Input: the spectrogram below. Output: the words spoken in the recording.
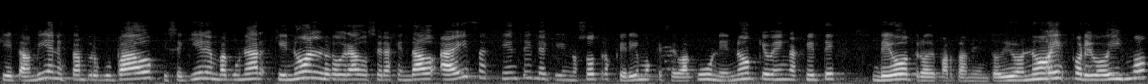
que también están preocupados, que se quieren vacunar, que no han logrado ser agendados. A esa gente es la que nosotros queremos que se vacune, no que venga gente de otro departamento. Digo, no es por egoísmo,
